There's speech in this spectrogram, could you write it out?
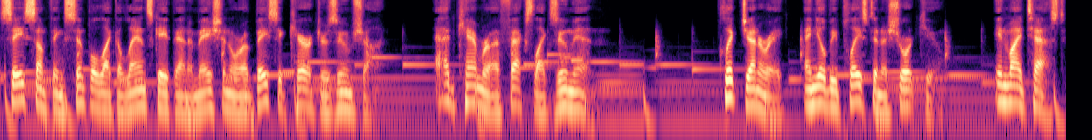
say something simple like a landscape animation or a basic character zoom shot. Add camera effects like zoom in. Click generate, and you'll be placed in a short queue. In my test,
